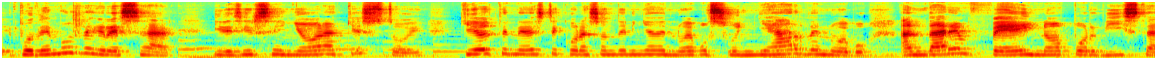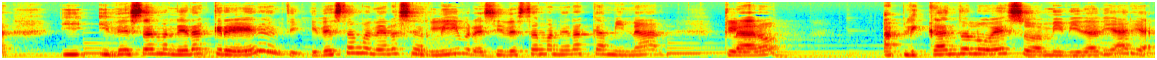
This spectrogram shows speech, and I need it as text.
podemos regresar y decir, Señor, aquí estoy, quiero tener este corazón de niña de nuevo, soñar de nuevo, andar en fe y no por vista, y, y de esta manera creer en ti, y de esta manera ser libres, y de esta manera caminar, claro, aplicándolo eso a mi vida diaria.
